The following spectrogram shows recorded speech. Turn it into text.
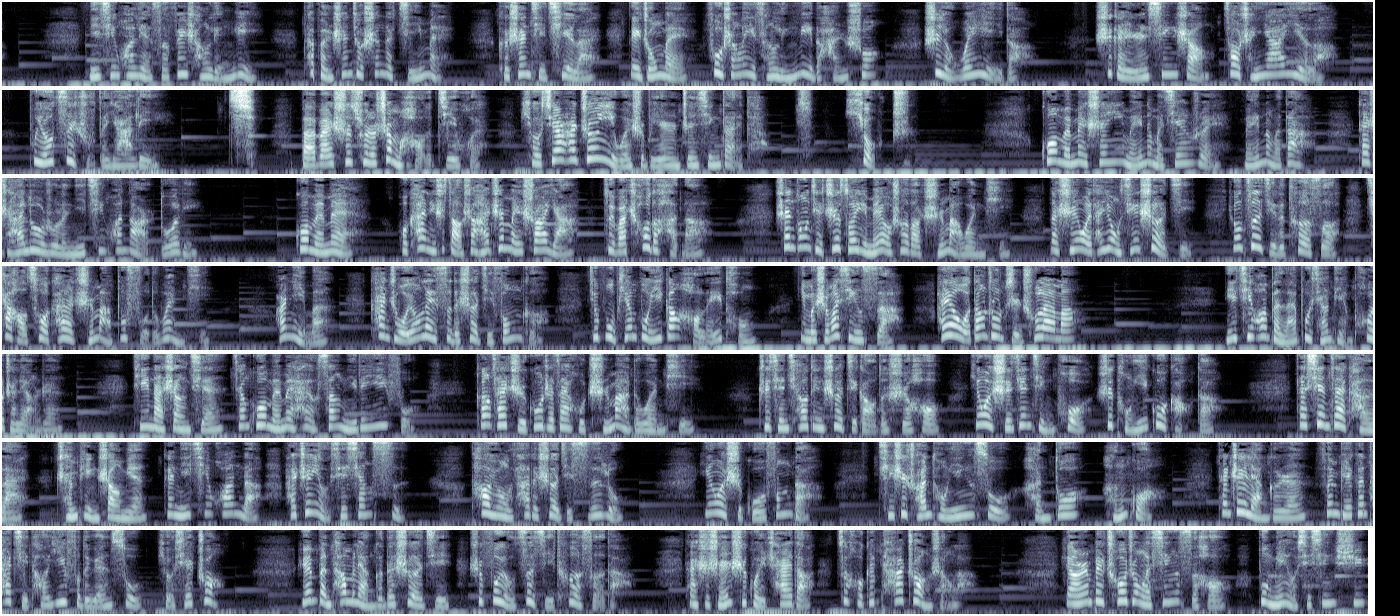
倪清欢脸色非常凌厉，她本身就生得极美，可生起气来那种美附上了一层凌厉的寒霜，是有威仪的。是给人心上造成压抑了，不由自主的压力。切，白白失去了这么好的机会，有些人还真以为是别人真心待他，幼稚。郭梅梅声音没那么尖锐，没那么大，但是还落入了倪清欢的耳朵里。郭梅梅，我看你是早上还真没刷牙，嘴巴臭得很呢。山童姐之所以没有受到尺码问题，那是因为她用心设计，用自己的特色，恰好错开了尺码不符的问题。而你们看着我用类似的设计风格，就不偏不倚，刚好雷同。你们什么心思啊？还要我当众指出来吗？倪清欢本来不想点破这两人，缇娜上前将郭梅梅还有桑尼的衣服，刚才只顾着在乎尺码的问题，之前敲定设计稿的时候。因为时间紧迫，是统一过稿的，但现在看来，成品上面跟倪清欢的还真有些相似，套用了他的设计思路。因为是国风的，其实传统因素很多很广，但这两个人分别跟他几套衣服的元素有些撞。原本他们两个的设计是富有自己特色的，但是神使鬼差的，最后跟他撞上了。两人被戳中了心思后，不免有些心虚，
